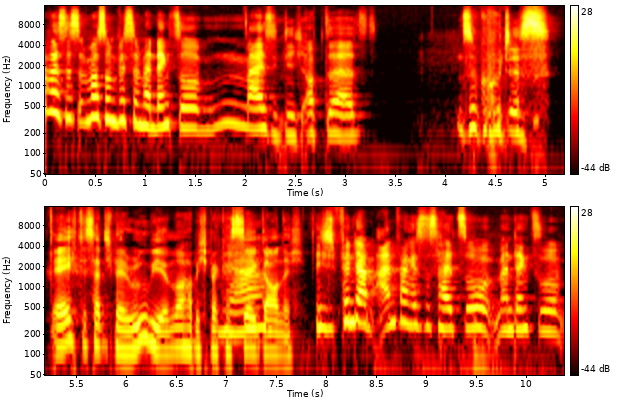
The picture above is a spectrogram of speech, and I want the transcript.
aber es ist immer so ein bisschen, man denkt so, hm, weiß ich nicht, ob das so gut ist. Echt? Das hatte ich bei Ruby immer, habe ich bei Castell Ja. gar nicht. Ich finde, am Anfang ist es halt so, man denkt so,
